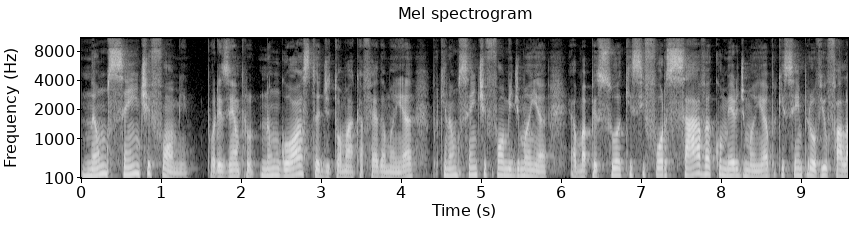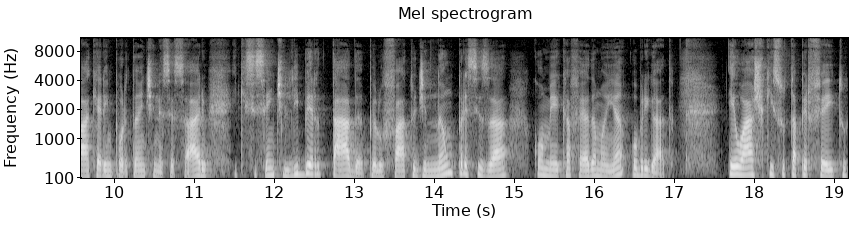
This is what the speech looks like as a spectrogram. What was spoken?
não sente fome. Por exemplo, não gosta de tomar café da manhã porque não sente fome de manhã. É uma pessoa que se forçava a comer de manhã porque sempre ouviu falar que era importante e necessário e que se sente libertada pelo fato de não precisar comer café da manhã. Obrigado. Eu acho que isso está perfeito,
